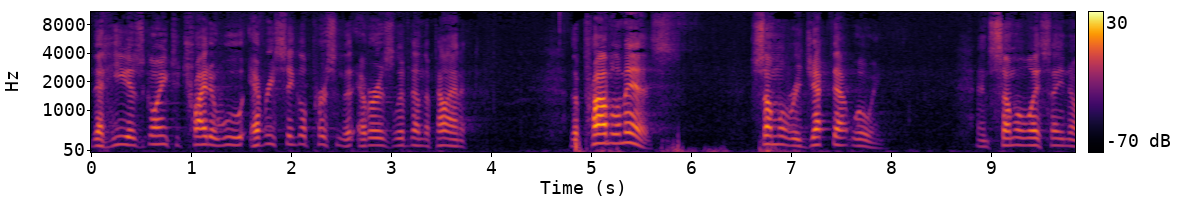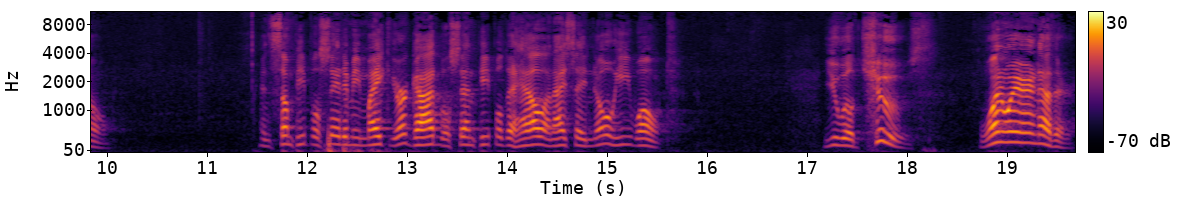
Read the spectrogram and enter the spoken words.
that he is going to try to woo every single person that ever has lived on the planet. The problem is, some will reject that wooing, and some will say no. And some people say to me, Mike, your God will send people to hell. And I say, no, he won't. You will choose, one way or another,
